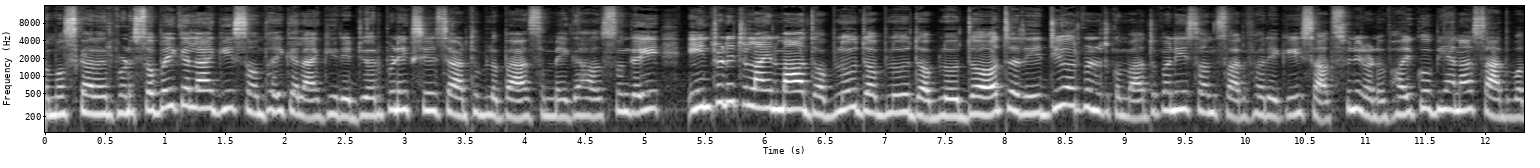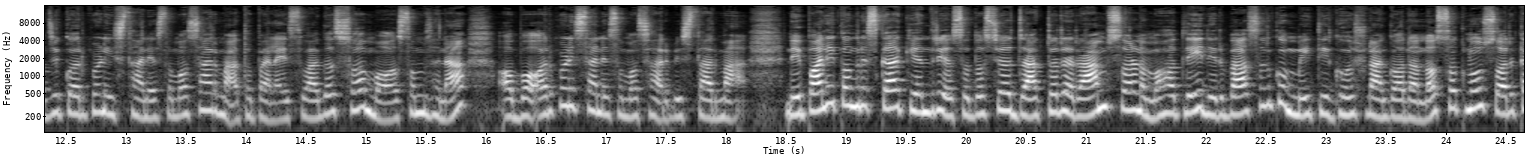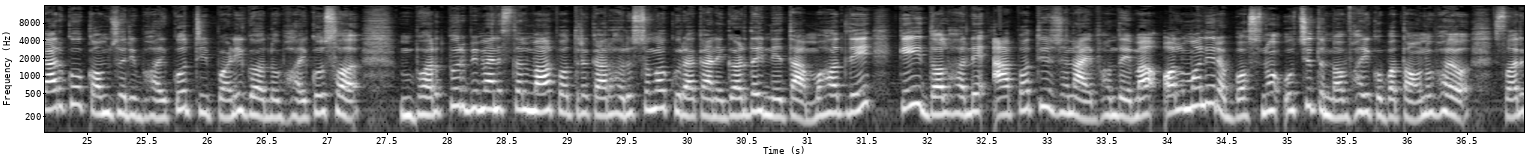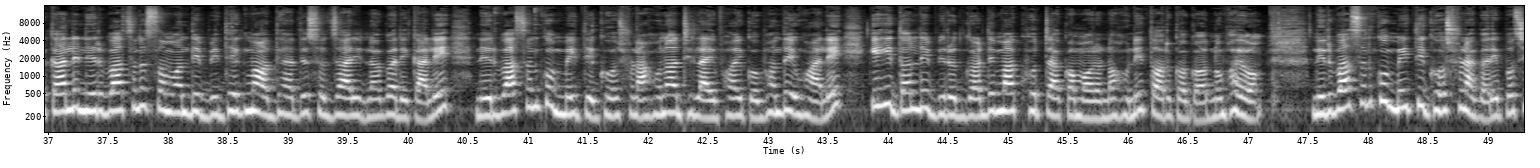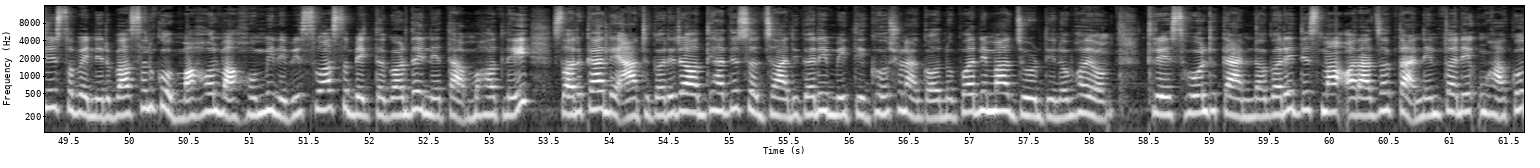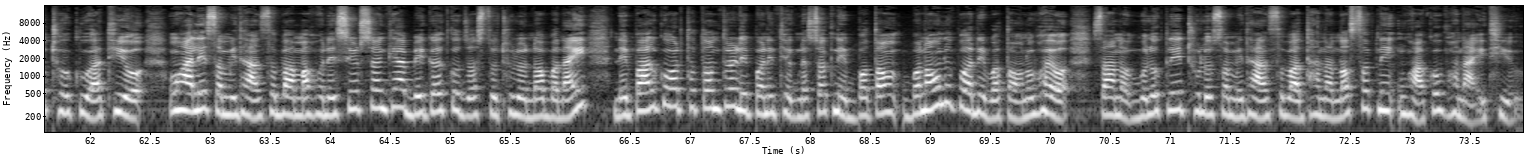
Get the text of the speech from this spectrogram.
नमस्कार अर्पण। सबैका लागि सधैँका लागि रेडियो अर्पण एक सय चार थुप्लो पाँच मेगाहरूसँगै इन्टरनेट लाइनमा W W W dot radio Arpan dot कमबाट पनि संसारभरिकै साथ सुनिरहनु भएको बिहान सात बजेको अर्पण स्थानीय समाचारमा तपाईँलाई स्वागत छ। म सम्झना अब अर्पण स्थानीय समाचार विस्तारमा। नेपाली कंग्रेसका केन्द्रीय सदस्य डाक्टर रामशरण महतले निर्वाचनको मिति घोषणा गर्न नसक्नु सरकारको कमजोरी भएको टिप्पणी गर्नुभएको छ। भरतपुर विमानस्थलमा पत्रकारहरूसँग कुराकानी गर्दै नेता महतले केही दलहरूले आपत्ति जनाए भन्दैमा अलमलेर बस्नु उचित नभएको बताउनुभयो। सरकारले निर्वाचन सम्बन्धी विधेयकमा अध्यादेश जारी नगरेकाले निर्वाचनको मिति घोषणा हुन ढिलाइ भएको भन्दै उहाँले केही दलले विरोध गर्दैमा खुट्टा कमाउन नहुने तर्क गर्नुभयो। निर्वाचनको मिति घोषणा गरेपछि सबै निर्वाचनको माहौलमा होमिने विश्वास व्यक्त गर्दै नेता महतले सरकारले आँट गरेर अध्यादेश जारी गरी मिति घोषणा गर्नुपर्नेमा जोड़ दिनुभयो। थ्रेस होल्ड कायम नगरे देशमा अराजकता निम्तने उहाँको ठोकुवा थियो। उहाँले संविधान सभामा हुने सीट संख्या विगतको जस्तो ठूलो नबनाई नेपालको अर्थतन्त्रले पनि थेग्न सक्ने बनाउनु पर्ने बताउनुभयो। सानो मुलुकले ठूलो संविधान सभा धान्न नसक्ने उहाँको भनाइ थियो।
